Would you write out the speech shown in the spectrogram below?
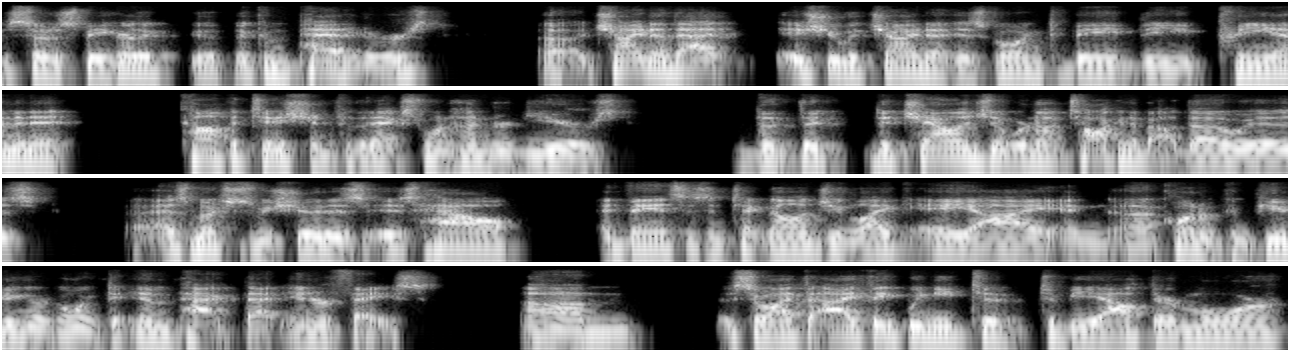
so to speak, are the the competitors. Uh, China. That issue with China is going to be the preeminent competition for the next 100 years. The the the challenge that we're not talking about though is as much as we should is is how advances in technology like AI and uh, quantum computing are going to impact that interface. Um, so I, th- I think we need to to be out there more,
